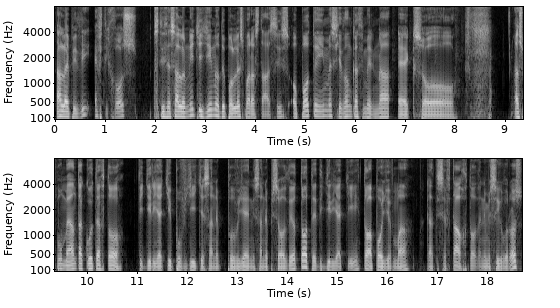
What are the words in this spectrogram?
αλλά επειδή ευτυχώς στη Θεσσαλονίκη γίνονται πολλές παραστάσεις, οπότε είμαι σχεδόν καθημερινά έξω. Ας πούμε, αν τα ακούτε αυτό την Κυριακή που, βγήκε σαν, που βγαίνει σαν επεισόδιο, τότε την Κυριακή, το απόγευμα, κάτι σε 7-8 δεν είμαι σίγουρος,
